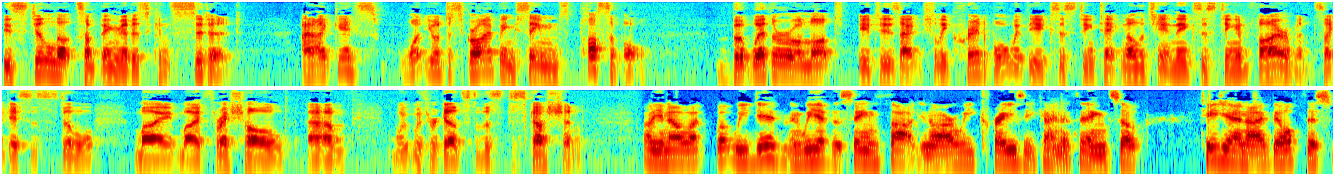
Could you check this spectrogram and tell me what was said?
is still not something that is considered. And I guess what you're describing seems possible, but whether or not it is actually credible with the existing technology and the existing environments, I guess, is still my my threshold um, with, with regards to this discussion oh, you know what, what we did, and we had the same thought, you know, are we crazy kind of thing. So TJ and I built this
